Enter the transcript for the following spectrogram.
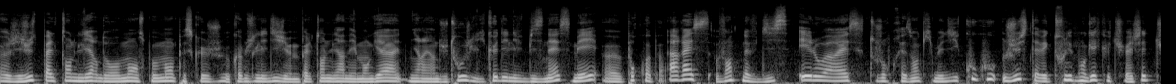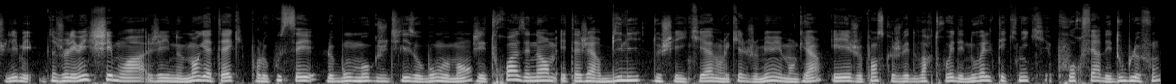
Euh, j'ai juste pas le temps de lire de romans en ce moment parce que je comme je l'ai dit j'ai même pas le temps de lire des mangas ni rien du tout. Je lis que des livres business. Mais euh, pourquoi pas. Ares 2910 Hello Ares toujours présent qui me dit coucou juste avec tous les mangas que tu achètes tu les mets je les mets chez moi. J'ai une mangatech. Pour le coup c'est le bon mot que j'utilise au bon moment. J'ai trois énormes étagères Billy de chez Ikea dans lesquelles je mets mes mangas et je pense que je vais devoir trouver des nouvelles techniques pour faire des doubles fonds.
